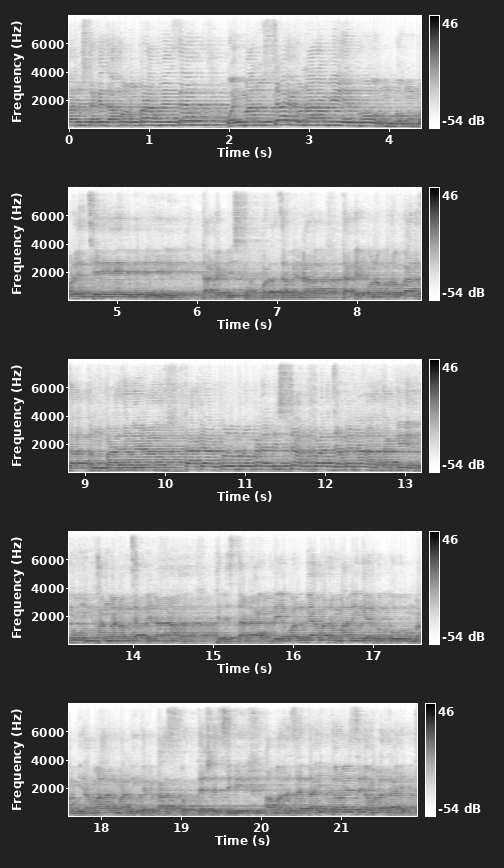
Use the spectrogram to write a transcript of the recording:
মানুষটাকে দাফন করা হয়েছে, ওই মানুষটা এখন আরামের ঘুম ঘুম পড়েছে তাকে ডিস্টার্ব করা যাবে না, তাকে কোনো প্রকার জ্বালাতন করা যাবে না, তাকে আর কোনো প্রকার ডিস্টার্ব করা যাবে না তাকে ঘুম ভাঙানো যাবে না ফেরেস্তা ডাক দিয়ে বলবে, আমার মালিকের হুকুম, আমি আমার মালিকের কাজ করতে এসেছি। আমার যে দায়িত্ব রয়েছে, আমার দায়িত্ব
